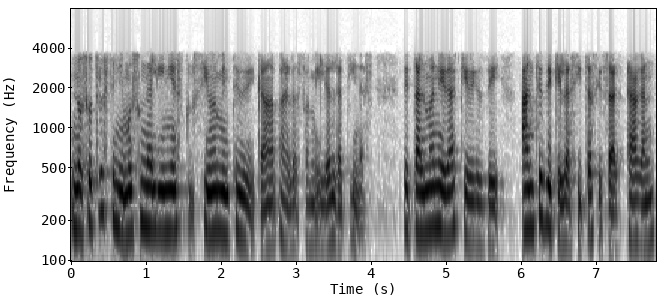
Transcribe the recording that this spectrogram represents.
Nosotros tenemos una línea exclusivamente dedicada para las familias latinas, de tal manera que desde antes de que las citas se hagan,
